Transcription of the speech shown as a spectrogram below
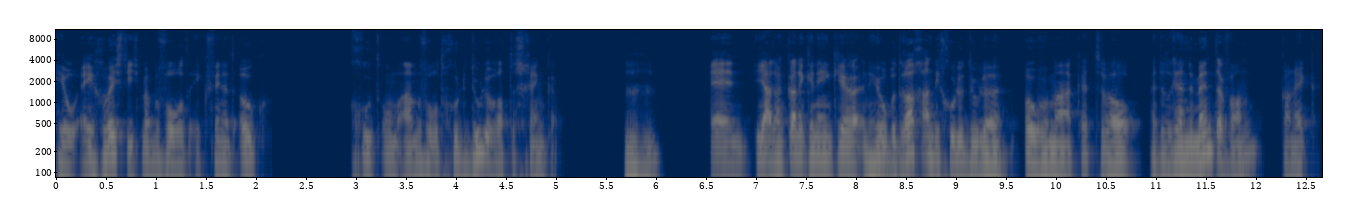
heel egoïstisch, maar bijvoorbeeld ik vind het ook goed om aan bijvoorbeeld goede doelen wat te schenken. Mhm. En ja, dan kan ik in één keer een heel bedrag aan die goede doelen overmaken. Terwijl met het rendement daarvan kan ik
